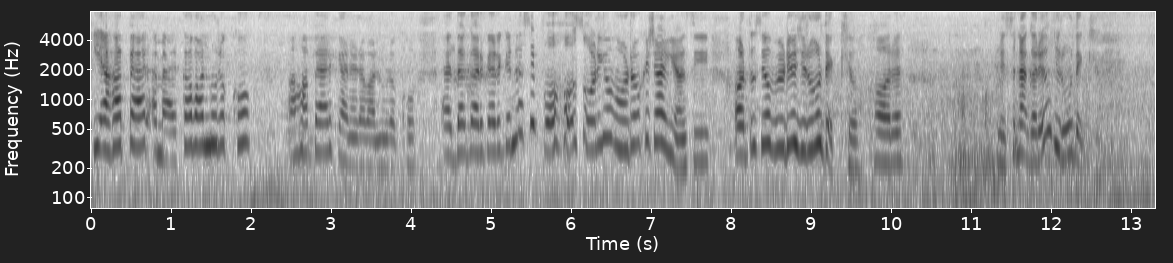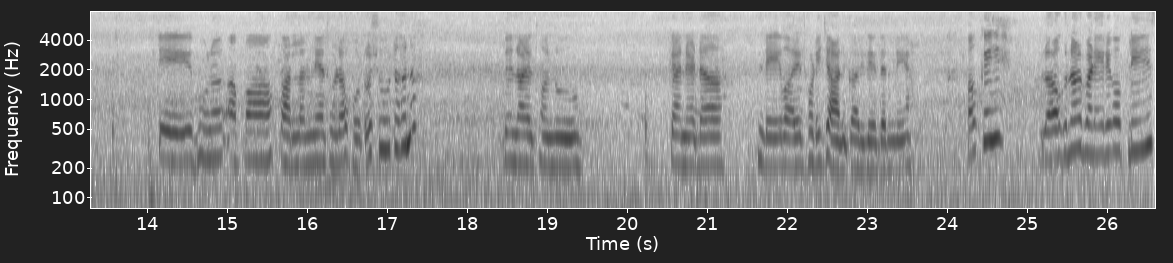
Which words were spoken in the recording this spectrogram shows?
ਕਿ ਆਹ ਪੈਰ ਅਮਰੀਕਾ ਵੱਲ ਨੂੰ ਰੱਖੋ ਆਹ ਪੈਰ ਕੈਨੇਡਾ ਵੱਲ ਨੂੰ ਰੱਖੋ। ਐਦਾਂ ਕਰ ਕਰਕੇ ਨਾ ਅਸੀਂ ਬਹੁਤ ਸੋਹਣੀਆਂ ਫੋਟੋ ਖਿਚਾਈਆਂ ਸੀ। ਔਰ ਤੁਸੀਂ ਉਹ ਵੀਡੀਓ ਜ਼ਰੂਰ ਦੇਖਿਓ। ਔਰ ਮਿਸ ਨਾ ਕਰਿਓ, ਜ਼ਰੂਰ ਦੇਖਿਓ। ਤੇ ਹੁਣ ਆਪਾਂ ਕਰ ਲੈਂਦੇ ਆ ਥੋੜਾ ਫੋਟੋ ਸ਼ੂਟ ਹਨਾ? ਤੇ ਨਾਲੇ ਤੁਹਾਨੂੰ ਕੈਨੇਡਾ ਡੇ ਬਾਰੇ ਥੋੜੀ ਜਾਣਕਾਰੀ ਦੇ ਦਿੰਨੇ ਆ ਓਕੇ ਜੀ ਵਲੌਗ ਨਾਲ ਬਣੇ ਰਹੋ ਪਲੀਜ਼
